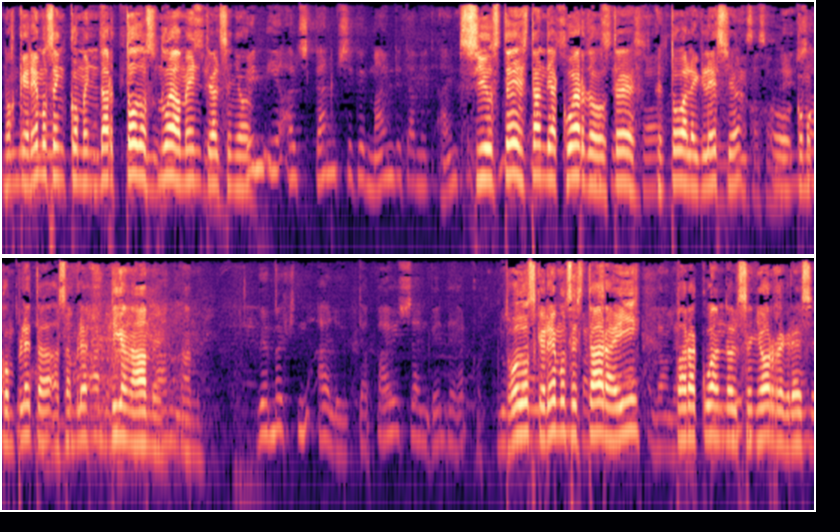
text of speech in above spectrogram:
nos queremos encomendar todos nuevamente al Señor. Si ustedes están de acuerdo, ustedes en toda la iglesia o como completa asamblea, digan amén. Todos queremos estar ahí para cuando el Señor regrese.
